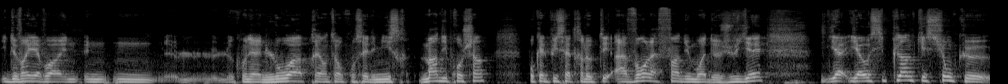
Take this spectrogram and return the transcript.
il devrait y avoir une, une, loi présentée au Conseil des ministres mardi prochain pour qu'elle puisse être adoptée avant la fin du mois de juillet. Il y, a, il y a aussi plein de questions, que,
